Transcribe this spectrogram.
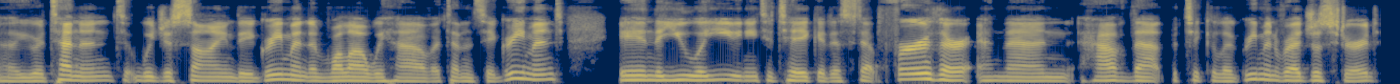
uh, your tenant. We just signed the agreement, and voila, we have a tenancy agreement. In the UAE, you need to take it a step further and then have that particular agreement registered.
